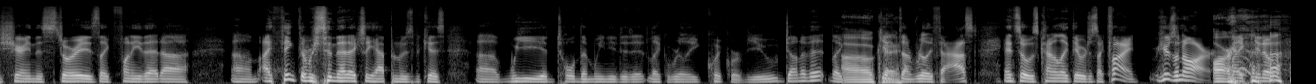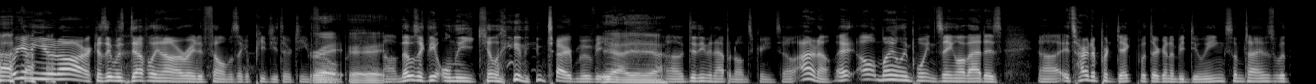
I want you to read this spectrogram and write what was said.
sharing this story is like funny that. uh um, I think the reason that actually happened was because uh, we had told them we needed it like a really quick review done of it, like Oh, get it done really fast, and so it was kind of like they were just like, "Fine, here's an R." R. Like you know, we're giving you an R because it was definitely not a rated film. It was like a PG-13 film. Right, right, right. Um, that was like the only killing in the entire movie. yeah, yeah, yeah. Uh, didn't even happen on screen. So I don't know. I, oh, my only point in saying all that is, uh, it's hard to predict what they're going to be doing sometimes with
